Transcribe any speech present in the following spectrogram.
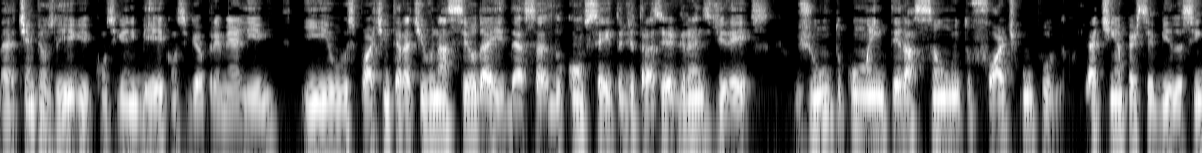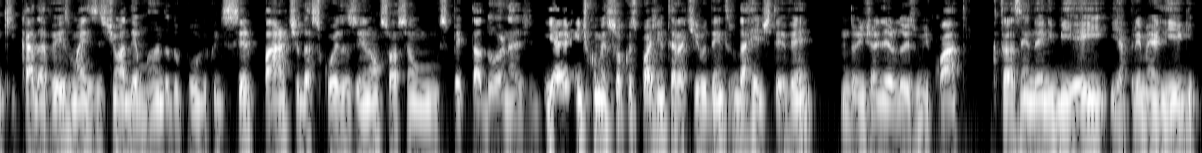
a é, Champions League, conseguiu a NBA, conseguiu a Premier League, e o esporte interativo nasceu daí, dessa, do conceito de trazer grandes direitos junto com uma interação muito forte com o público. Já tinha percebido assim que cada vez mais existia uma demanda do público de ser parte das coisas e não só ser um espectador, né? E aí a gente começou com o esporte interativo dentro da Rede TV, em janeiro de 2004, trazendo a NBA e a Premier League.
